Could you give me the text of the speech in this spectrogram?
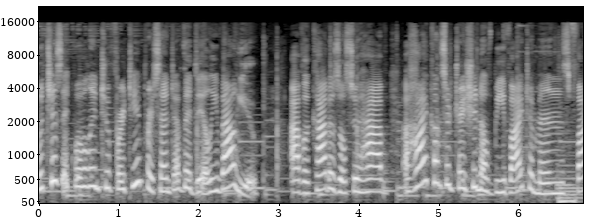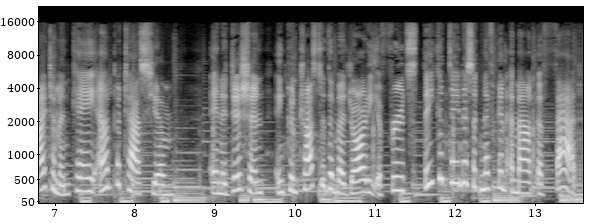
which is equivalent to 14% of the daily value. Avocados also have a high concentration of B vitamins, vitamin K, and potassium. In addition, in contrast to the majority of fruits, they contain a significant amount of fat,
